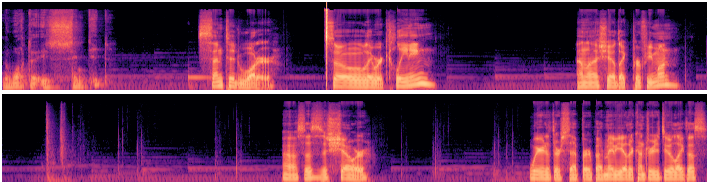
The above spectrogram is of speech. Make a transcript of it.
The water is scented. Scented water. So they were cleaning? Unless she had like perfume on? Oh, so this is a shower. Weird that they're separate, but maybe other countries do it like this.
